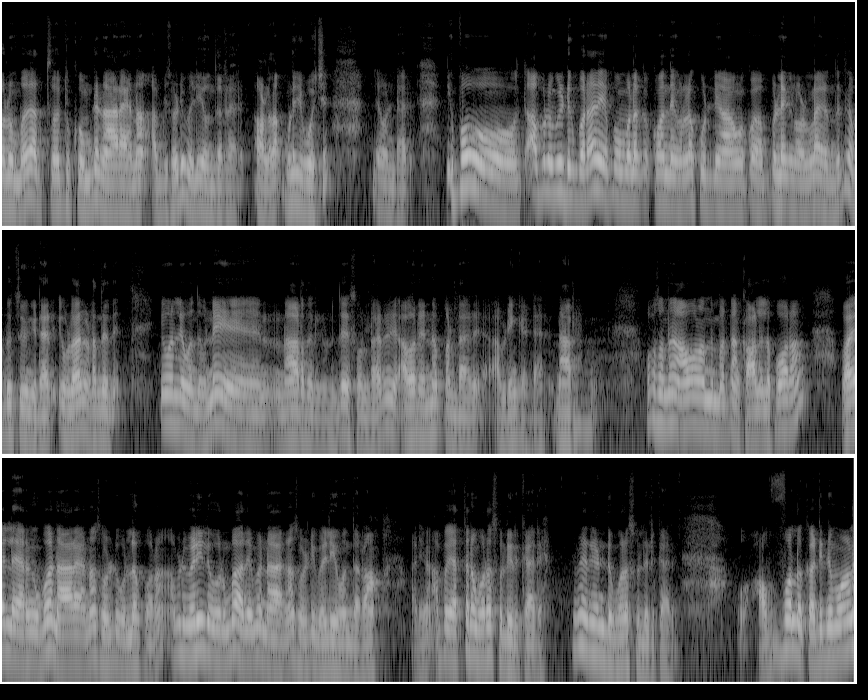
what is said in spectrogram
வரும்போது அதை தொட்டு கும்பிட்டு நாராயணா அப்படின்னு சொல்லிட்டு வெளியே வந்துடுறாரு. அவ்வளோதான் முடிஞ்சு போச்சு. வந்தார். இப்போது அப்புறம் வீட்டுக்கு போகிறாரு எப்போ போல குழந்தைங்களெலாம் கூட்டி அவங்க பிள்ளைங்களோடலாம் இருந்துட்டு அப்படியே தூங்கிட்டார். இவ்வளோ நடந்தது. இவனில் வந்தவுடனே நாரதர்கள் வந்து சொல்கிறாரு அவர் என்ன பண்ணுறாரு அப்படின்னு கேட்டார். நாராயணன். அப்போ சொன்னேன் அவன் அந்த மாதிரி தான் காலையில் போகிறான் வயலில் இறங்கும்போது நாராயணா சொல்லிட்டு உள்ளே போகிறான் அப்படி வெளியில் வரும்போது அதே மாதிரி நாராயணா சொல்லிட்டு வெளியே வந்துடுறான். அப்படின்னு அப்போ எத்தனை முறை சொல்லியிருக்காரு? ரெண்டு முறை சொல்லியிருக்காரு. அவ்வளோ கடினமான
